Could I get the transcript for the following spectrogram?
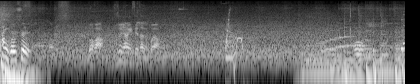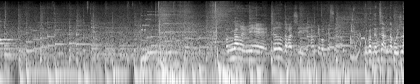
향 결세. 무슨 향이 세다는 거야? 건강을 위해 채소도 같이 함께 먹겠어요. 이건 냄새 안 나 보이죠?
